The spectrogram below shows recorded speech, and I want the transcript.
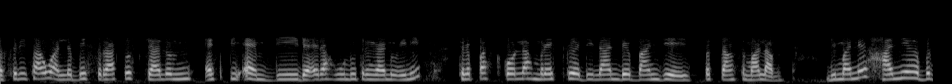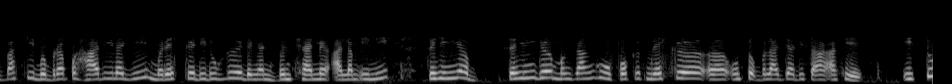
uh, kerisauan lebih 100 calon SPM di daerah Hulu Terengganu ini selepas sekolah mereka dilanda banjir petang semalam. Di mana hanya berbaki beberapa hari lagi mereka diduga dengan bencana alam ini sehingga sehingga mengganggu fokus mereka uh, untuk belajar di saat akhir itu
